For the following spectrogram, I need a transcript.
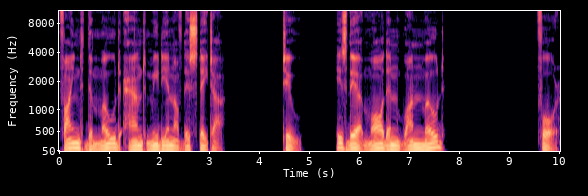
Find the mode and median of this data. 2. Is there more than one mode? 4.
